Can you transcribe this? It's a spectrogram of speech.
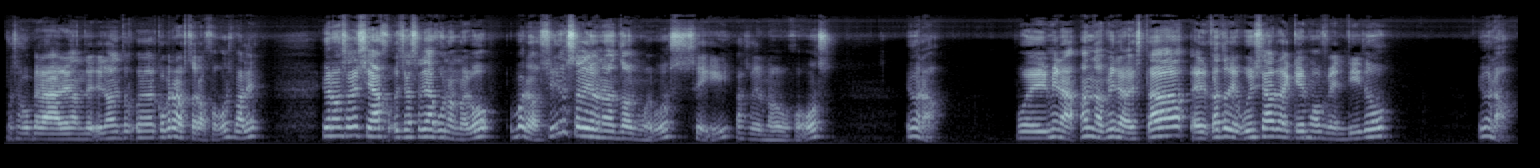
Vamos a comprar donde, donde compramos todos los juegos, ¿vale? Y bueno, vamos a ver si ya, ya salido alguno nuevo. Bueno, sí, ha salido unos dos nuevos. Sí, ha salido nuevos juegos. Y bueno, pues mira, anda, mira, está el Catholic Wizard que hemos vendido. Y bueno,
